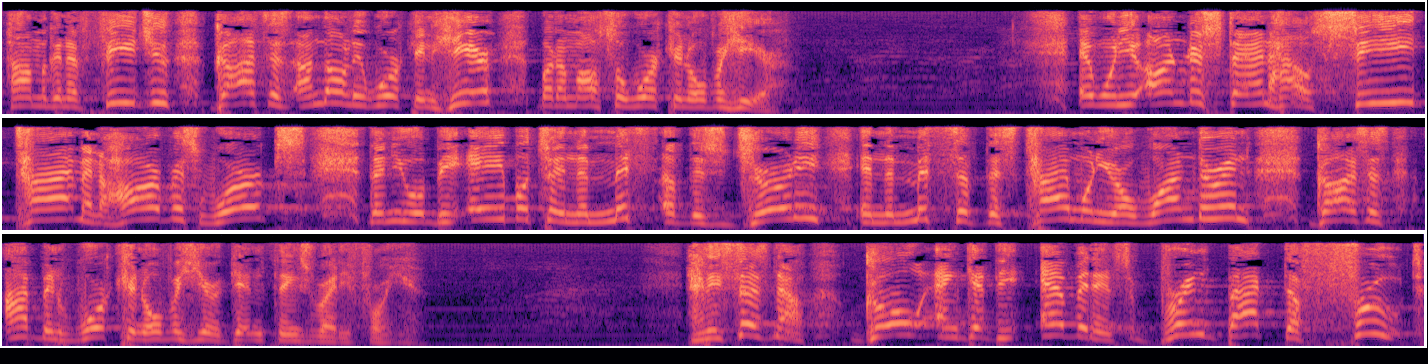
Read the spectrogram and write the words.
how I'm going to feed you. God says, I'm not only working here, but I'm also working over here. And when you understand how seed time and harvest works, then you will be able to, in the midst of this journey, in the midst of this time when you're wandering, God says, I've been working over here getting things ready for you. And he says now, go and get the evidence. Bring back the fruit.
